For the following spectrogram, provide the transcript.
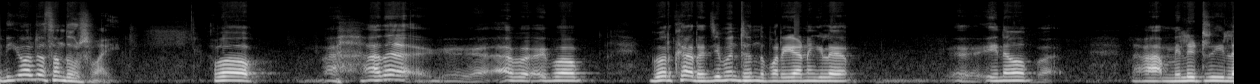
എനിക്ക് വളരെ സന്തോഷമായി. അപ്പോൾ അത് ഇപ്പോൾ ഗോർഖ റെജിമെന്റ് എന്ന് പറയുകയാണെങ്കിൽ ഇനോ മിലിറ്ററിയിൽ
